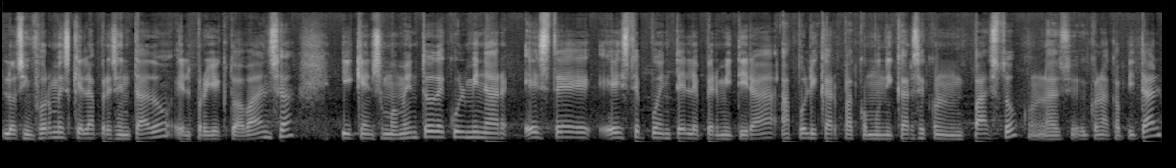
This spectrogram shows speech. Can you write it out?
los informes que él ha presentado, el proyecto avanza y que en su momento de culminar este, este puente le permitirá a Policarpa comunicarse con Pasto, con la, con la capital,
